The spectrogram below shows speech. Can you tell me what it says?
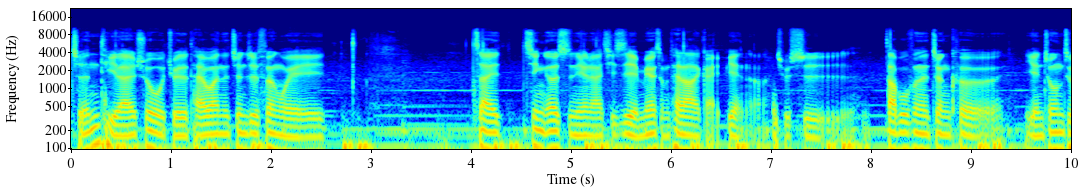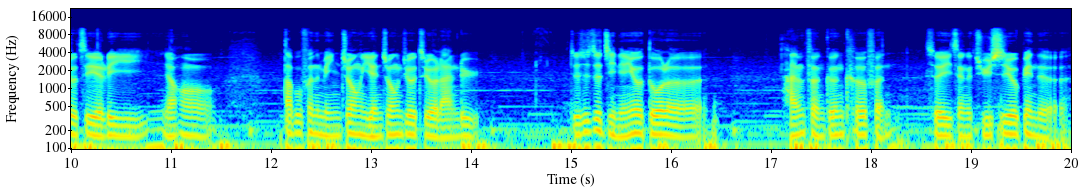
整体来说，我觉得台湾的政治氛围在近二十年来其实也没有什么太大的改变啊，就是大部分的政客眼中只有自己的利益，然后大部分的民众眼中就只有蓝绿，只是这几年又多了韩粉跟科粉，所以整个局势又变得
